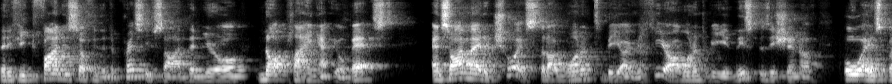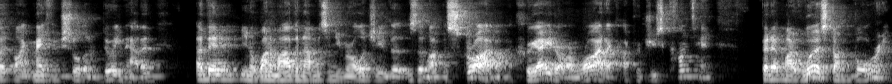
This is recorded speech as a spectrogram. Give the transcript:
That if you find yourself in the depressive side, then you're not playing at your best. And so I made a choice that I wanted to be over here. I wanted to be in this position of always, but like making sure that I'm doing that. And, and then, you know, one of my other numbers in numerology is that I'm a scribe, I'm a creator, I write, I, I produce content. But at my worst, I'm boring.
